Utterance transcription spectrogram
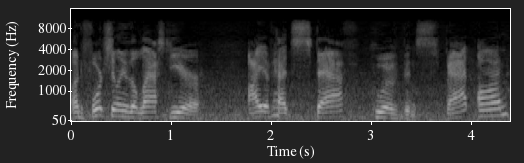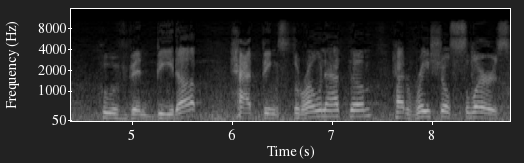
Unfortunately, in the last year, I have had staff who have been spat on, who have been beat up, had things thrown at them, had racial slurs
